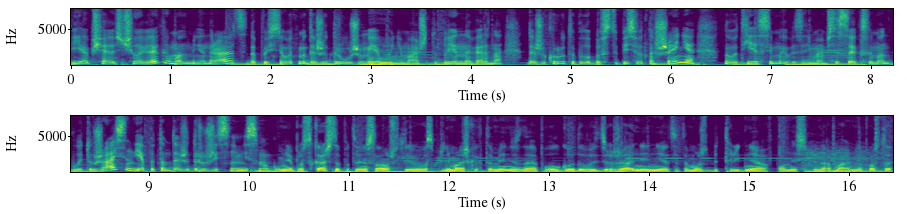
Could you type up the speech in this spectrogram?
я общаюсь с человеком, он мне нравится, допустим, вот мы даже дружим, и я понимаю, что, блин, наверное, даже круто было бы вступить в отношения, но вот если мы занимаемся сексом, и он будет ужасен, я потом даже дружить с ним не смогу. Мне просто кажется, по твоим словам, что ты его воспринимаешь как там, я не знаю, полгода воздержания. Нет, это может быть три дня, вполне себе нормально. Но просто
